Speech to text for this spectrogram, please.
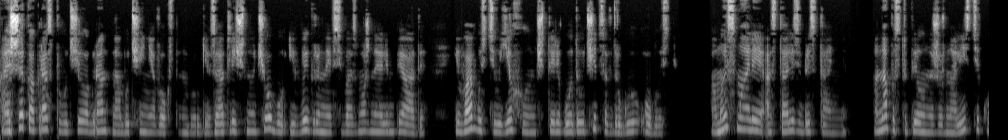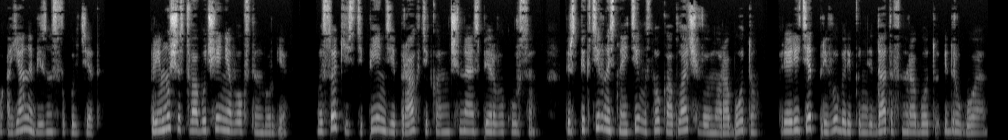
Айше как раз получила грант на обучение в Окстенбурге за отличную учебу и выигранные всевозможные олимпиады, и в августе уехала на четыре года учиться в другую область. А мы с Малией остались в Бристании. Она поступила на журналистику, а я на бизнес-факультет. Преимущество обучения в Окстенбурге. Высокие стипендии, практика, начиная с первого курса. Перспективность найти высокооплачиваемую работу, приоритет при выборе кандидатов на работу и другое.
